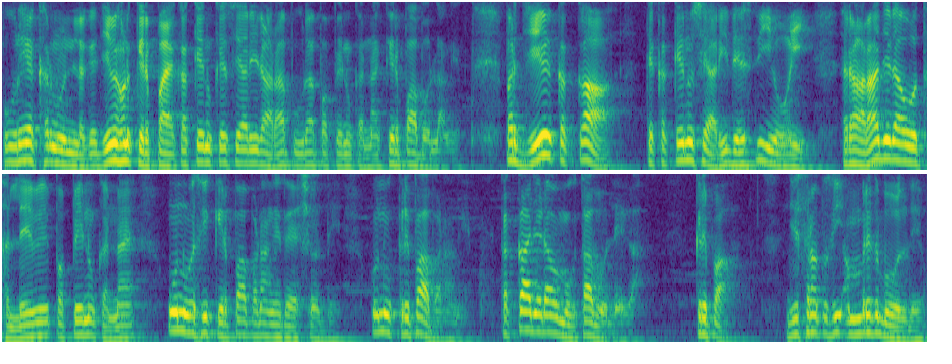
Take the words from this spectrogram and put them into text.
ਪੂਰੇ ਅੱਖਰ ਨੂੰ ਨਹੀਂ ਲੱਗੇ। ਜਿਵੇਂ ਹੁਣ ਕਿਰਪਾ ਹੈ, ਕੱਕੇ ਨੂੰ ਕਿਸ ਸਿਆਰੀ ਰਾਰਾ ਪੂਰਾ, ਪੱਪੇ ਨੂੰ ਕਰਨਾ ਕਿਰਪਾ ਬੋਲਾਂਗੇ। ਪਰ ਜੇ ਕੱਕਾ ਤੇ ਕੱਕੇ ਨੂੰ ਸਿਆਰੀ ਦਿਸਦੀ ਹੋਈ, ਰਾਰਾ ਜਿਹੜਾ ਉਹ ਥੱਲੇ ਵੇ, ਪੱਪੇ ਨੂੰ ਕਰਨਾ ਹੈ, ਉਹਨੂੰ ਅਸੀਂ ਕਿਰਪਾ ਪੜਾਂਗੇ ਤੇ ਅਸ਼ੋਧੇ ਉਹਨੂੰ ਕਿਰਪਾ ਪੜਾਂਗੇ ਕੱਕਾ ਜਿਹੜਾ ਉਹ ਮੁਕਤਾ ਬੋਲੇਗਾ। ਕਿਰਪਾ। ਜਿਸ ਤਰ੍ਹਾਂ ਤੁਸੀਂ ਅੰਮ੍ਰਿਤ ਬੋਲਦੇ ਹੋ।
